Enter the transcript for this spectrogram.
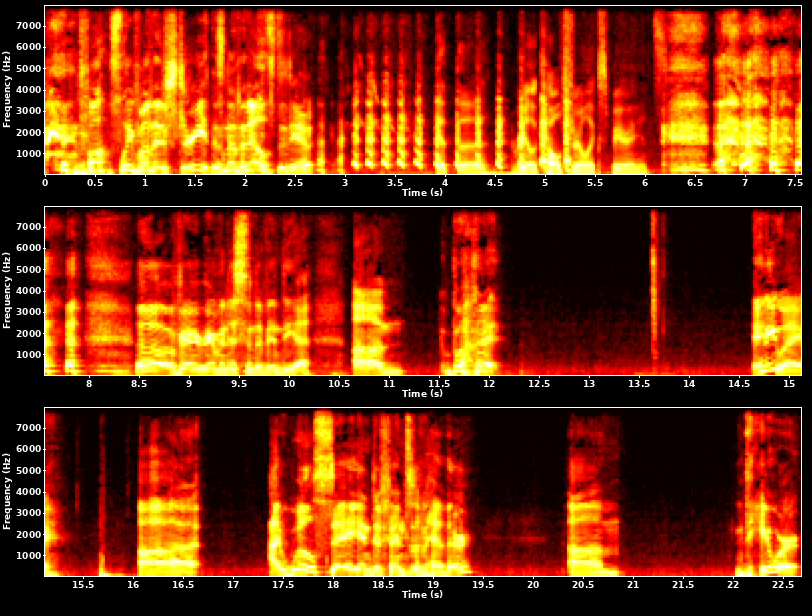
fall asleep on the street. There's nothing else to do. Get the real cultural experience. oh, very reminiscent of India. Um, but anyway, uh, I will say in defense of Heather, um, they were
